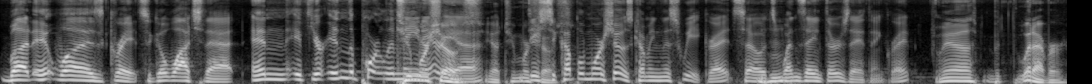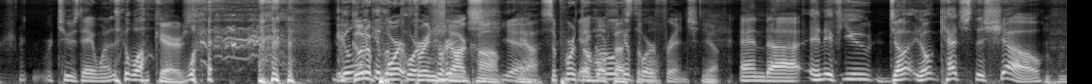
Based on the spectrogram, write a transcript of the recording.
But it was great. So go watch that. And if you're in the Portland, Two Maine more area, shows. Yeah, two more there's shows. a couple more shows coming this week, right? So it's Wednesday and Thursday, I think, right? Yeah, but whatever. Or Tuesday and Wednesday. Well, Who cares? Go Go, to at the Port portfringe.com. Yeah. Yeah. Support yeah, the go whole to look festival. at Port Fringe. Yeah. And uh, and if you don't don't catch the show, Mm-hmm.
